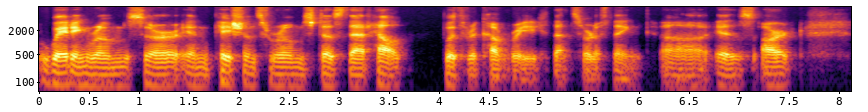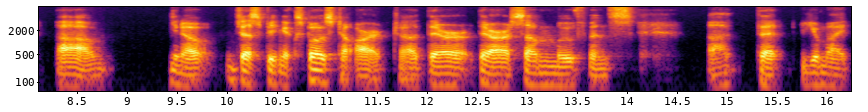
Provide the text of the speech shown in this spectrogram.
waiting rooms or in patients' rooms, does that help with recovery? That sort of thing. Uh, is art um, you know, just being exposed to art. Uh, there, there are some movements uh, that you might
